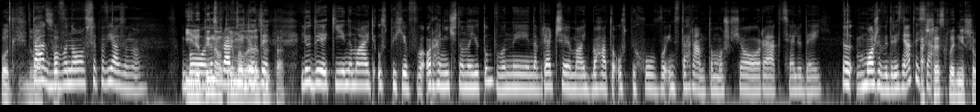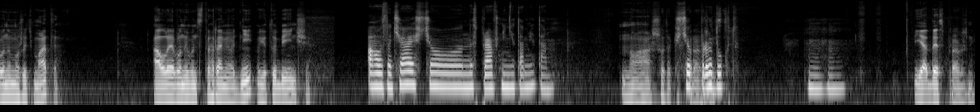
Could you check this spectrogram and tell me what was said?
От Так, бо воно все пов'язано. і бо людина насправді люди, результат. люди, які не мають успіхів органічно на Ютуб, вони навряд чи мають багато успіху в Інстаграм, тому що реакція людей ну, може відрізнятися. А ще складніше вони можуть мати, але вони в інстаграмі одні, у Ютубі інші. А означає, що не справжні ні там, ні там. Ну а що таке Що справжність? продукт. Угу. Я де справжній?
